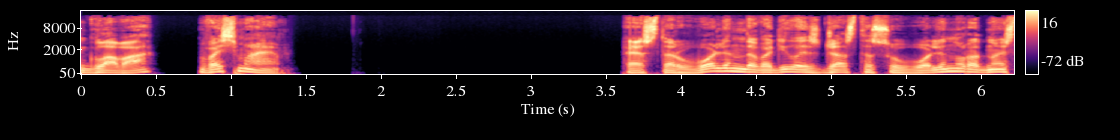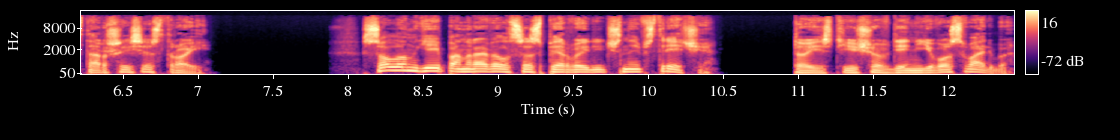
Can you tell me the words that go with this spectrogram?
Глава 8. Эстер Уоллен доводилась Джастасу Уоллену родной старшей сестрой. Солон ей понравился с первой личной встречи, то есть еще в день его свадьбы.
